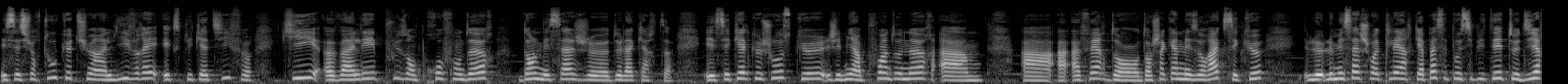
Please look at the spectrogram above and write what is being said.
et c'est surtout que tu as un livret explicatif qui euh, va aller plus en profondeur dans le message euh, de la carte. Et c'est quelque chose que j'ai mis un point d'honneur à, à, faire dans, dans chacun de mes oracles, c'est que le, le message soit clair, qu'il n'y a pas cette possibilité de te dire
